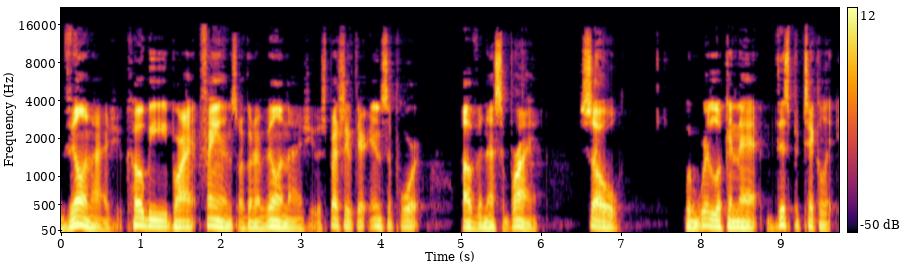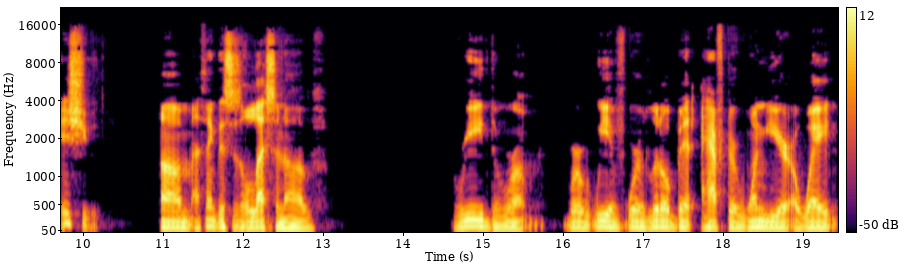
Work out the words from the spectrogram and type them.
villainize you. Kobe Bryant fans are going to villainize you, especially if they're in support of Vanessa Bryant. So when we're looking at this particular issue, um, I think this is a lesson of read the room. Where we have we're a little bit after one year away.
